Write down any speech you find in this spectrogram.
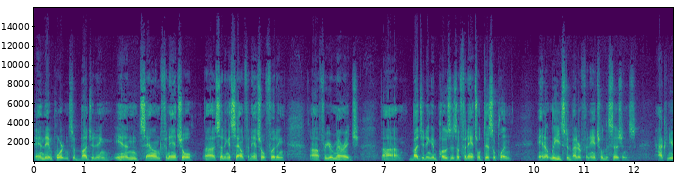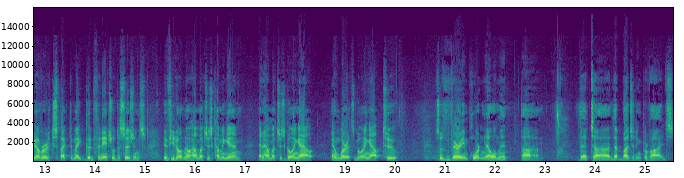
and the importance of budgeting in sound financial, uh, setting a sound financial footing uh, for your marriage. Uh, budgeting imposes a financial discipline and it leads to better financial decisions. How can you ever expect to make good financial decisions if you don't know how much is coming in and how much is going out and where it's going out to? So it's a very important element that uh, that budgeting provides.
